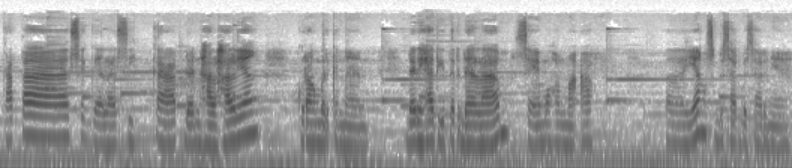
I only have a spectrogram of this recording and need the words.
kata, segala sikap, dan hal-hal yang kurang berkenan. Dari hati terdalam, saya mohon maaf uh, yang sebesar-besarnya.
